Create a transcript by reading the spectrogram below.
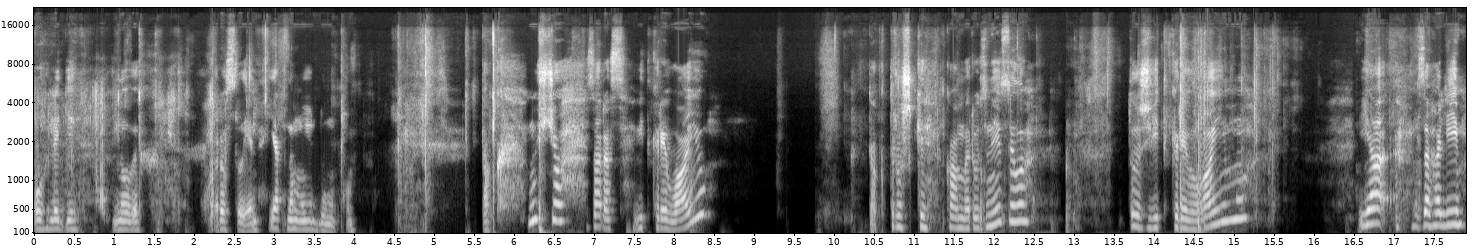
огляді нових рослин, як на мою думку. Так, ну що, зараз відкриваю. Так, трошки камеру знизила. Тож відкриваємо. Я взагалі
